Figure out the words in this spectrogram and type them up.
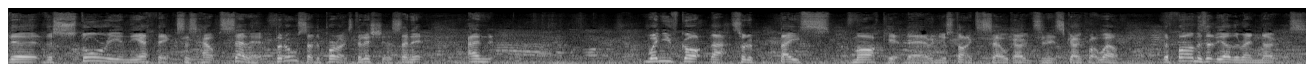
the the story and the ethics has helped sell it, but also the product's delicious, and it and when you've got that sort of base market there and you're starting to sell goats and it's going quite well, the farmers at the other end notice.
